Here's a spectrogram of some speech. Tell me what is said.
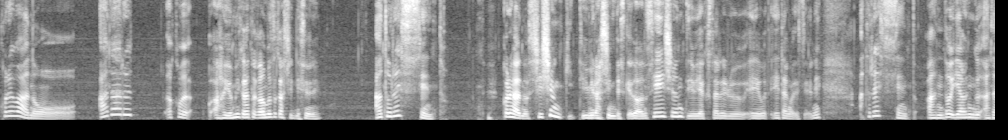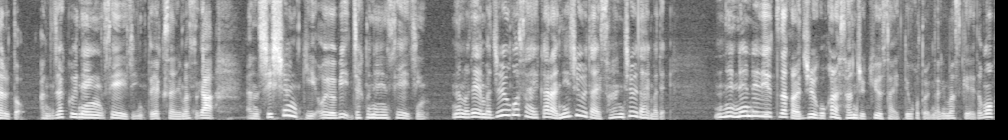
これはあのアダルあこれあ読み方が難しいんですよね。アドレッセントこれはあの思春期っていう意味らしいんですけど青春っていう訳される英単語ですよね。アドレッセントヤングアダルトあの若年成人と訳されますがあの思春期および若年成人なので、まあ、15歳から20代30代まで、ね、年齢で言うとだから15から39歳ということになりますけれども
